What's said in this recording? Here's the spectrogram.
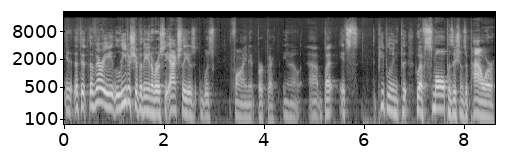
You know, the, the very leadership of the university actually is, was fine at Birkbeck, you know. Uh, but it's people who, in, who have small positions of power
